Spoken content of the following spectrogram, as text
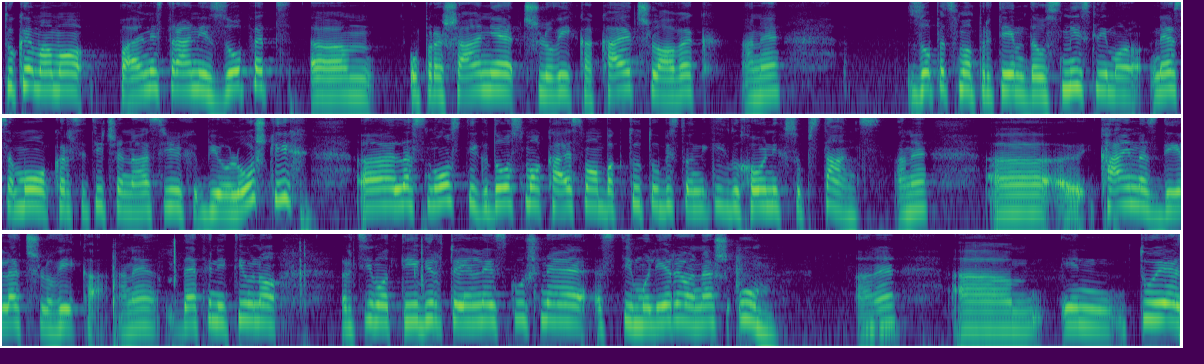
Tukaj imamo po eni strani zopet um, vprašanje človeka, kaj je človek, Zopet smo pri tem, da usmislimo ne samo, kar se tiče naših bioloških uh, lastnosti, kdo smo, kaj smo, ampak tudi v bistvu nekih duhovnih substanc. Uh, kaj nas dela človeka? Definitivno, recimo, te virtualne izkušnje stimulirajo naš um. Um, in tu je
